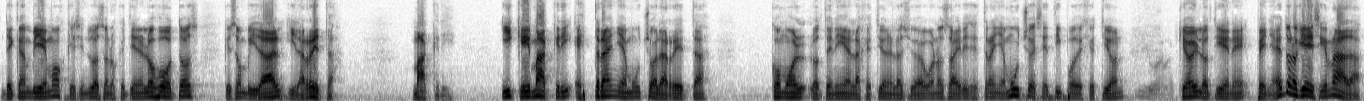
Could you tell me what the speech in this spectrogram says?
de Cambiemos, que sin duda son los que tienen los votos, que son Vidal y Larreta, Macri. Y que Macri extraña mucho a Larreta, como lo tenía en la gestión en la ciudad de Buenos Aires, extraña mucho ese tipo de gestión que hoy lo tiene Peña. Esto no quiere decir nada,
